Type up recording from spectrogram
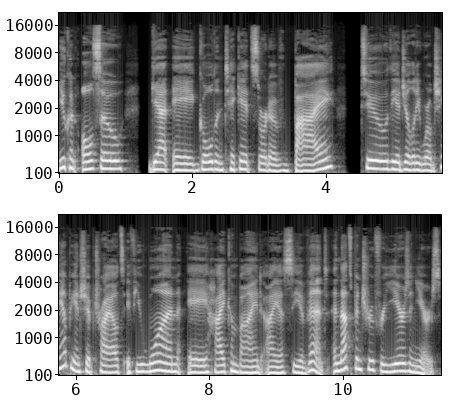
You can also get a golden ticket sort of bye to the Agility World Championship tryouts if you won a high combined ISC event. And that's been true for years and years.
